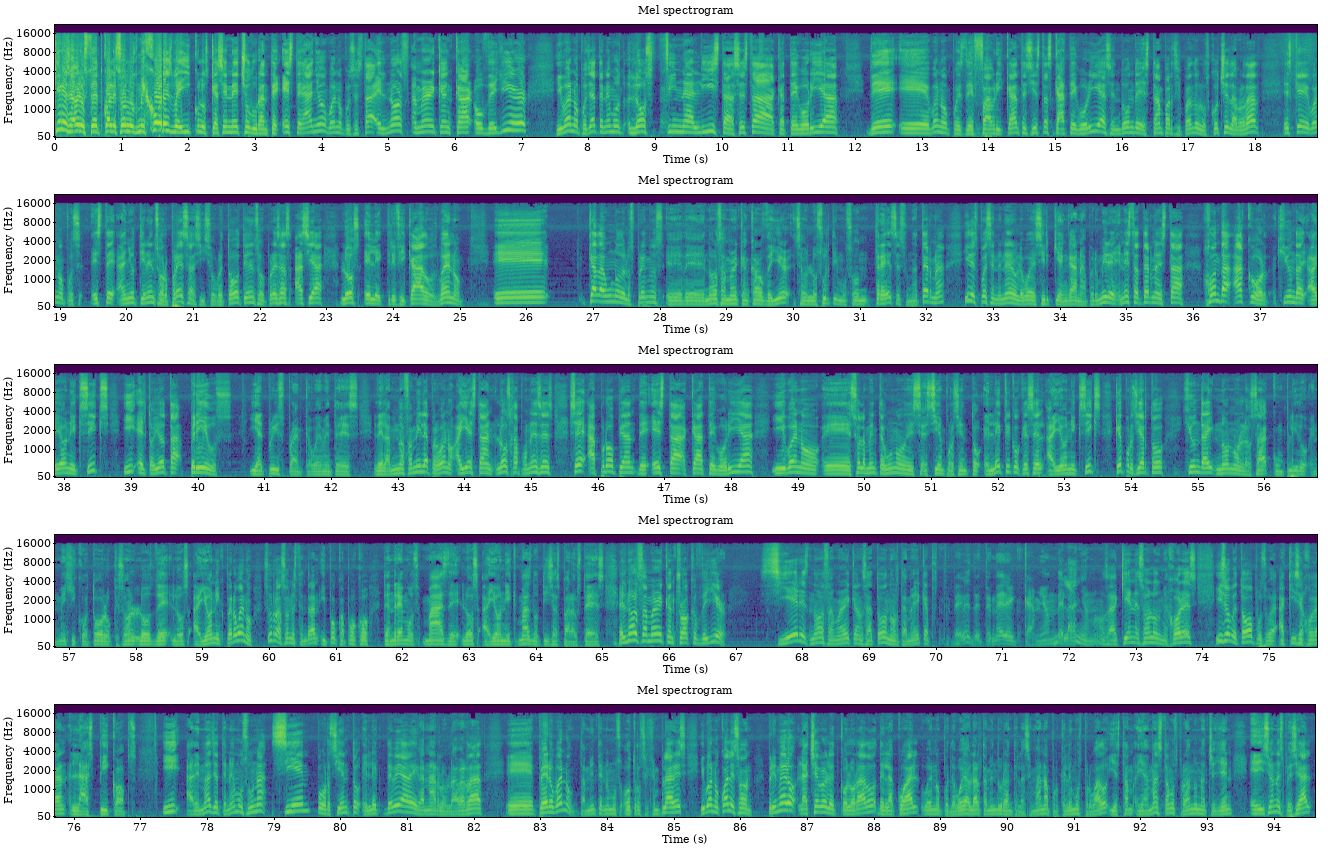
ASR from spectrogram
¿Quiere saber usted cuáles son los mejores vehículos que se han hecho durante este año? Bueno, pues está el North American Car of the Year. Y bueno, pues ya tenemos los finalistas. Esta categoría de, eh, bueno, pues de fabricantes y estas categorías en donde están participando los coches. La verdad es que, bueno, pues este año tienen sorpresas y sobre todo tienen sorpresas hacia los electrificados. Bueno, eh cada uno de los premios eh, de North American Car of the Year, los últimos son tres, es una terna, y después en enero le voy a decir quién gana. Pero mire, en esta terna está Honda Accord, Hyundai Ioniq 6 y el Toyota Prius y el Prius Prime, que obviamente es de la misma familia, pero bueno, ahí están los japoneses, se apropian de esta categoría y bueno, eh, solamente uno es 100% eléctrico, que es el Ionic 6, que por cierto, Hyundai no nos los ha cumplido en México todo lo que son los de los Ionic, pero bueno, sus razones tendrán y poco a poco tendremos más de los Ionic, más noticias para ustedes. El North American Truck of the Year si eres North American, o sea, todo Norteamérica, pues debes de tener el camión del año, ¿no? O sea, quiénes son los mejores y sobre todo, pues aquí se juegan las pickups. Y además ya tenemos una 100% eléctrica. Debe de ganarlo, la verdad. Eh, pero bueno, también tenemos otros ejemplares. Y bueno, ¿cuáles son? Primero, la Chevrolet Colorado, de la cual, bueno, pues le voy a hablar también durante la semana porque la hemos probado. Y, estamos, y además estamos probando una Cheyenne edición especial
